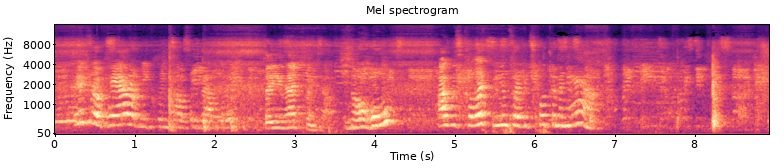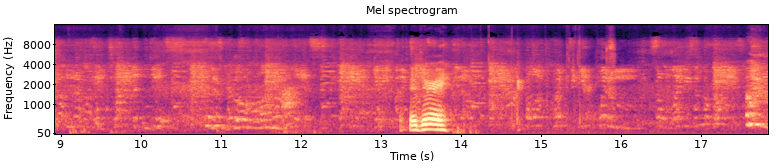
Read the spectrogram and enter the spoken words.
It's okay, I don't need clean house in the bathroom. So you had twins house. No. I was collecting them so I could split them in half. Hey, Jerry. How did you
